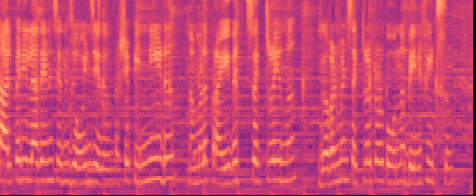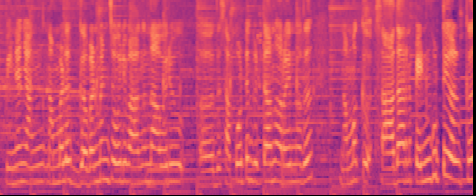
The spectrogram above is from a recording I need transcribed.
താല്പര്യമില്ലാതെയാണ് ചെന്ന് ജോയിൻ ചെയ്തത്. പക്ഷേ പിന്നീട് നമ്മൾ പ്രൈവറ്റ് സെക്ടറിൽ നിന്ന് ഗവൺമെന്റ് സെക്ടറിലോട്ട് പോകുന്ന ബെനിഫിറ്റ്സും പിന്നെ ഞങ്ങൾ നമ്മൾ ഗവൺമെന്റ് ജോലി വാങ്ങുന്ന ആ ഒരു ഇത് സപ്പോർട്ടും കിട്ടുക എന്ന് പറയുന്നത് നമുക്ക് സാധാരണ പെൺകുട്ടികൾക്ക്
